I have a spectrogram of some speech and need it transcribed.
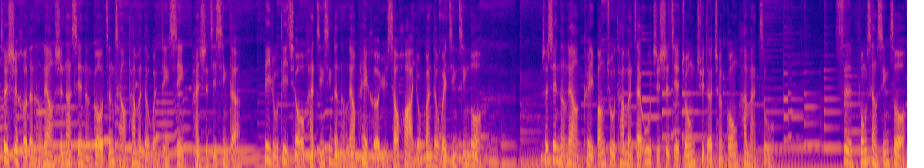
最适合的能量是那些能够增强他们的稳定性和实际性的，例如地球和金星的能量配合与消化有关的胃经经络。这些能量可以帮助他们在物质世界中取得成功和满足。四、风象星座：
